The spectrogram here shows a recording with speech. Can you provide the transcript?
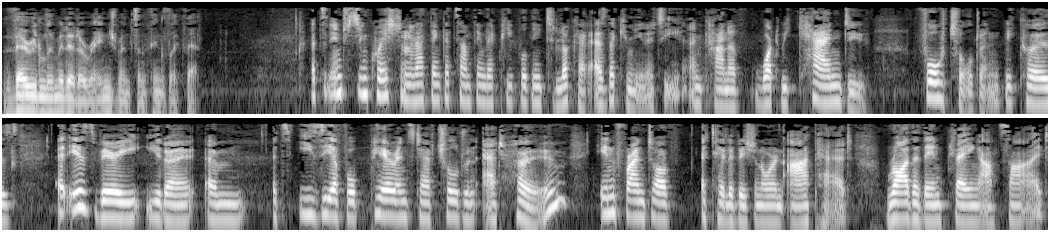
very limited arrangements and things like that? That's an interesting question, and I think it's something that people need to look at as the community and kind of what we can do for children because it is very, you know, um, it's easier for parents to have children at home in front of a television or an iPad rather than playing outside,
